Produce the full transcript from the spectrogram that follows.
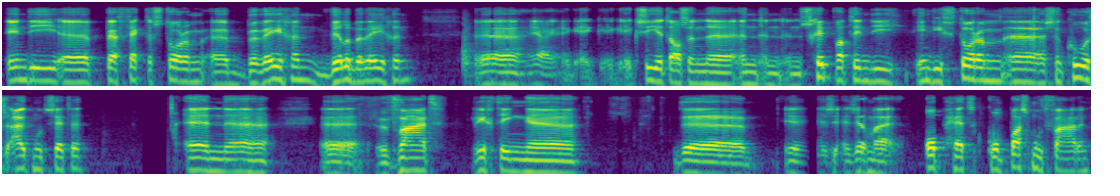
in die perfecte storm bewegen, willen bewegen. Uh, ja, ik, ik, ik, ik, zie het als een, uh, een, een, een, schip wat in die, in die storm uh, zijn koers uit moet zetten. En vaart richting de, zeg maar, op het kompas moet varen.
